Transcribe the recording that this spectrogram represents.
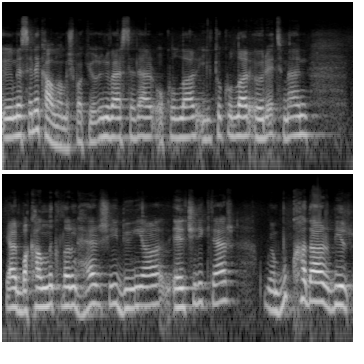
e, mesele kalmamış bakıyoruz. Üniversiteler, okullar, ilkokullar, öğretmen, yani bakanlıkların her şeyi, dünya, elçilikler yani bu kadar bir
